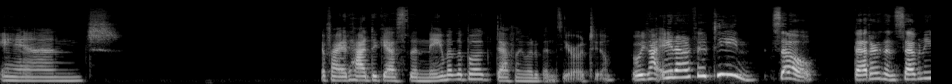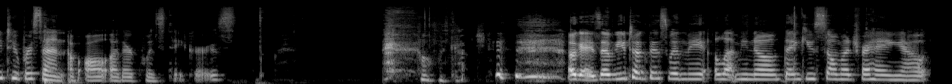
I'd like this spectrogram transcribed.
And if I had had to guess the name of the book, definitely would have been zero too. But we got 8 out of 15. So better than 72% of all other quiz takers. oh my gosh. okay, so if you took this with me, let me know. Thank you so much for hanging out.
